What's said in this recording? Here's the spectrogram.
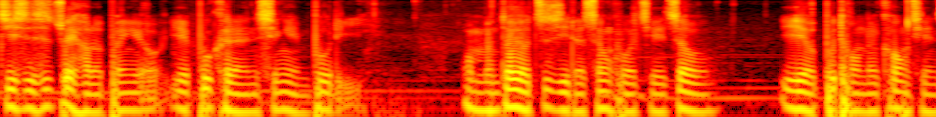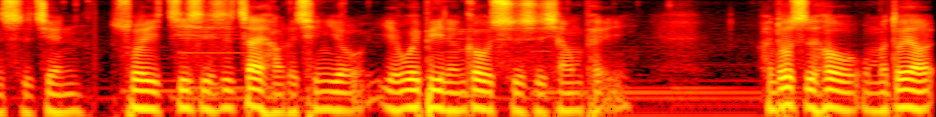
即使是最好的朋友，也不可能形影不离。我们都有自己的生活节奏，也有不同的空闲时间，所以即使是再好的亲友，也未必能够时时相陪。很多时候，我们都要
